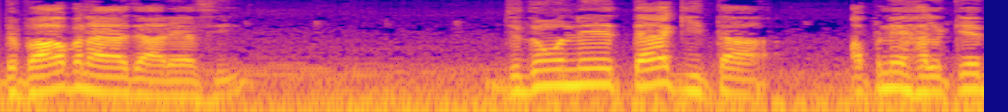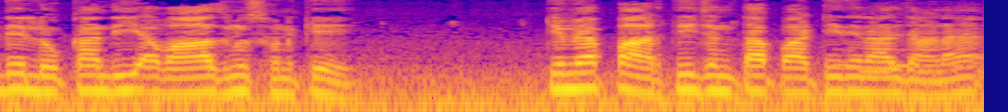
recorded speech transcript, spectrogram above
ਦਬਾਅ ਬਣਾਇਆ ਜਾ ਰਿਹਾ ਸੀ, ਜਦੋਂ ਉਹਨੇ ਤੈਅ ਕੀਤਾ ਆਪਣੇ ਹਲਕੇ ਦੇ ਲੋਕਾਂ ਦੀ ਆਵਾਜ਼ ਨੂੰ ਸੁਣ ਕੇ ਕਿ ਮੈਂ ਭਾਰਤੀ ਜਨਤਾ ਪਾਰਟੀ ਦੇ ਨਾਲ ਜਾਣਾ ਹੈ,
